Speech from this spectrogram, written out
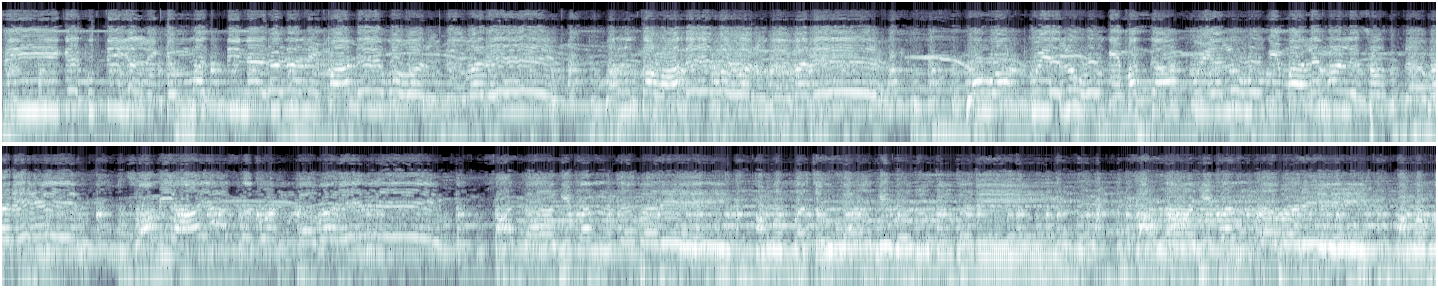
ಸೀಗೆ ಕುತ್ತಿಯಲ್ಲಿ ಕೆಮ್ಮತ್ತಿ ನೆರಳಲ್ಲಿ ಚೌಕಾಗಿ ಬರುತ್ತವರೇ ಸಾಕಾಗಿ ಬಂದವರೇ ಅಮ್ಮಮ್ಮ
